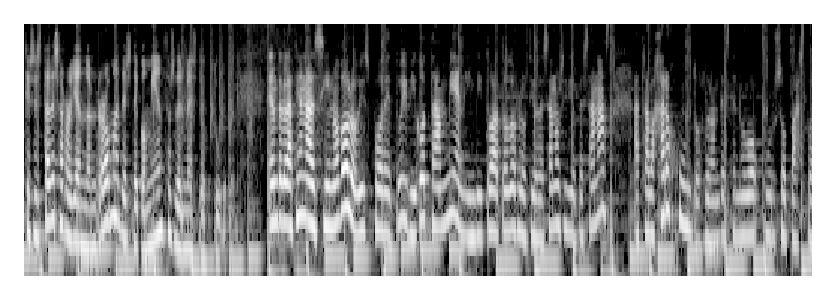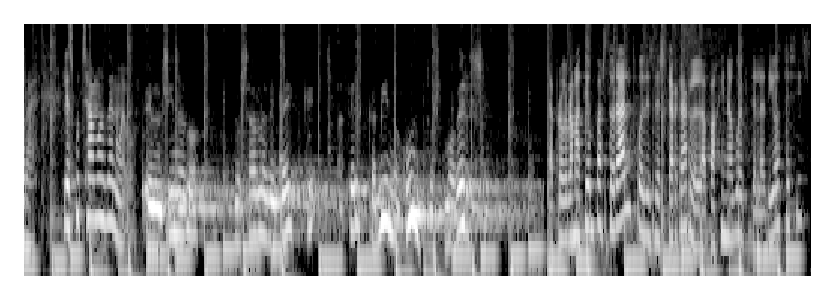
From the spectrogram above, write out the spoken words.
que se está desarrollando en Roma desde comienzos del mes de octubre. En relación al sínodo, el obispo de Tuy Vigo también invitó a todos los diocesanos y diocesanas a trabajar juntos durante este nuevo curso pastoral. Le escuchamos de nuevo. El sínodo nos habla de que hay que hacer camino juntos, moverse, la programación pastoral puedes descargarla en la página web de la diócesis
